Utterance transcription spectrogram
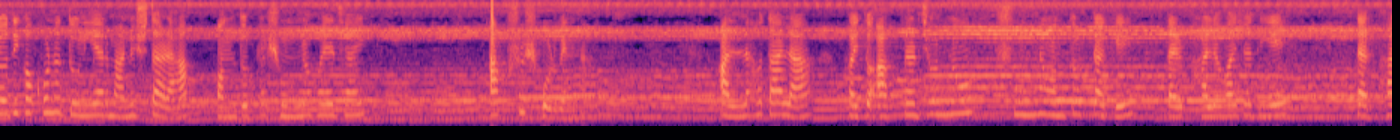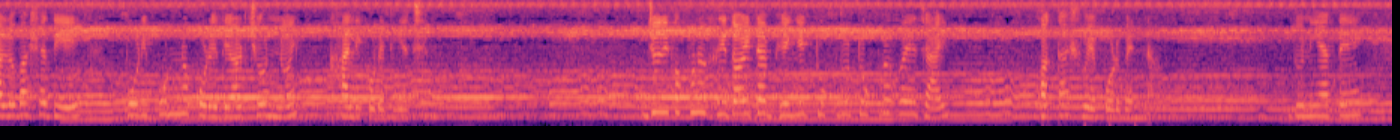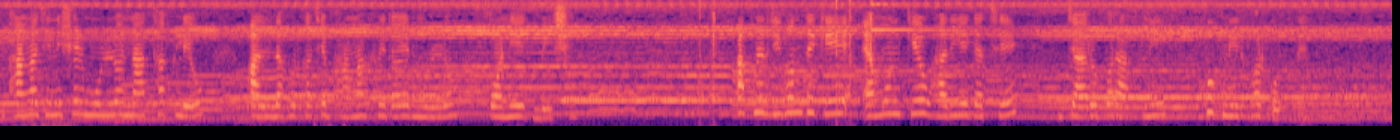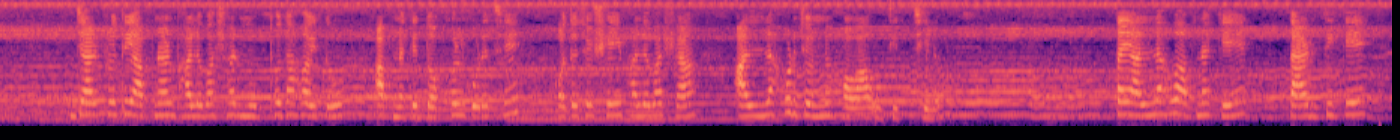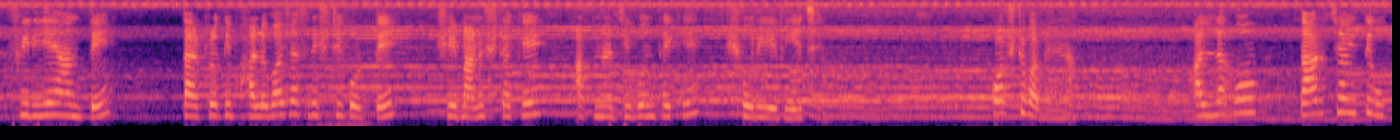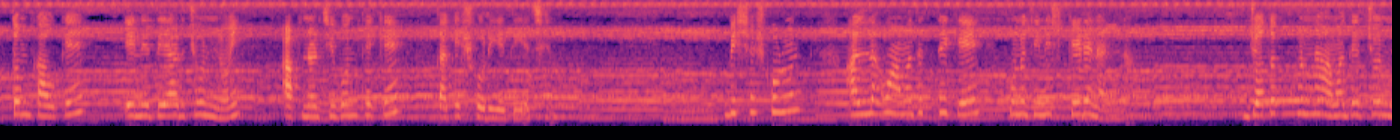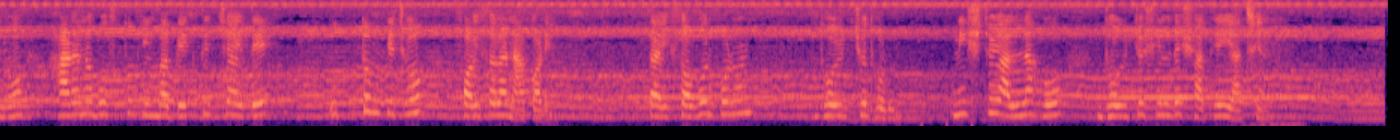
যদি কখনো দুনিয়ার মানুষ দ্বারা অন্তরটা শূন্য হয়ে যায়, আফসোস করবেন না। আল্লাহ তালা হয়তো আপনার জন্য শূন্য অন্তরটাকে তার ভালোবাসা দিয়ে, তার ভালোবাসা দিয়ে পরিপূর্ণ করে দেওয়ার জন্যই খালি করে দিয়েছেন। যদি কখনো হৃদয়টা ভেঙে টুকরো টুকরো হয়ে যায়, হতাশ হয়ে পড়বেন না। দুনিয়াতে ভাঙা জিনিসের মূল্য না থাকলেও আল্লাহর কাছে ভাঙা হৃদয়ের মূল্য অনেক বেশি। আপনার জীবন থেকে এমন কেউ হারিয়ে গেছে যার উপর আপনি খুব নির্ভর করতেন। যার প্রতি আপনার ভালোবাসার মুগ্ধতা হয়তো আপনাকে দখল করেছে, অথচ সেই ভালোবাসা আল্লাহর জন্য হওয়া উচিত ছিল। তাই আল্লাহ আপনাকে তার দিকে ফিরিয়ে আনতে তার প্রতি ভালোবাসা সৃষ্টি করতে সেই মানুষটাকে আপনার জীবন থেকে সরিয়ে দিয়েছেন কষ্ট পাবেন না। আল্লাহ তার চাইতে উত্তম কাউকে এনে দেওয়ার জন্যই আপনার জীবন থেকে তাকে সরিয়ে দিয়েছেন বিশ্বাস করুন, আল্লাহ আমাদের থেকে কোনো জিনিস কেড়ে নেন না। যতক্ষণ না আমাদের জন্য হারানো বস্তু কিংবা ব্যক্তির চাইতে উত্তম কিছু ফয়সলা না করে। তাই সবর করুন, ধৈর্য ধরুন। নিশ্চয় আল্লাহ ধৈর্যশীলদের সাথেই আছেন।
